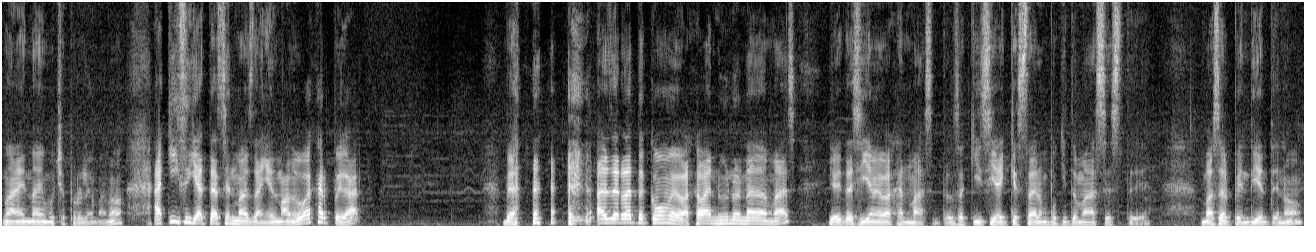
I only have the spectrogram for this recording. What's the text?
no hay, no hay mucho problema, ¿no? Aquí sí ya te hacen más daño. Es más, me voy a dejar pegar. Vean, hace rato como me bajaban uno nada más. Y ahorita sí ya me bajan más. Entonces aquí sí hay que estar un poquito más, este, más al pendiente, ¿no?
